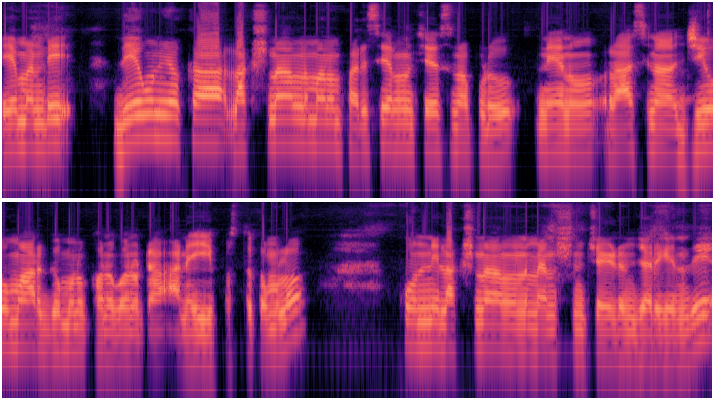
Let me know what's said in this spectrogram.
ఏమండి? దేవుని యొక్క లక్షణాలను మనం పరిశీలన చేసినప్పుడు నేను రాసిన జీవమార్గమును కనుగొనుట అనే ఈ పుస్తకంలో కొన్ని లక్షణాలను మెన్షన్ చేయడం జరిగింది.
